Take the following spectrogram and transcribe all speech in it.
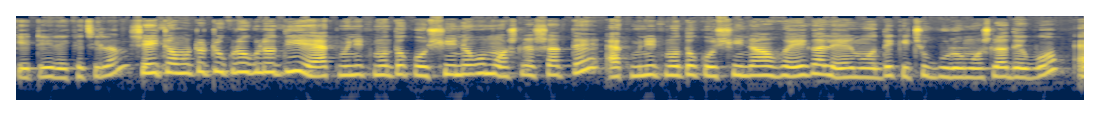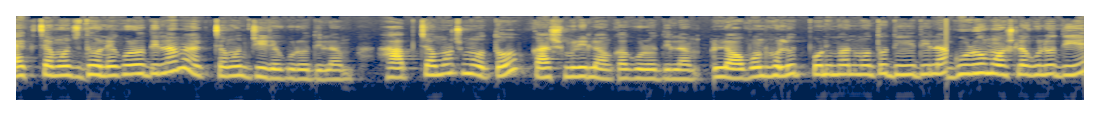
কেটে রেখেছিলাম। সেই টমেটো টুকরোগুলো দিয়ে এক মিনিট মতো কষিয়ে নেব মশলার সাথে। এক মিনিট মতো কষিয়ে নেওয়া হয়ে গেলে এর মধ্যে কিছু গুঁড়ো মশলা দেবো। এক চামচ ধনে গুঁড়ো দিলাম, এক চামচ জিরে গুঁড়ো দিলাম। হাফ চামচ মতো কাশ্মীরি লঙ্কা গুঁড়ো দিলাম। লবণ, হলুদ পরিমাণ মতো দিয়ে দিলাম। গুঁড়ো মশলাগুলো দিয়ে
